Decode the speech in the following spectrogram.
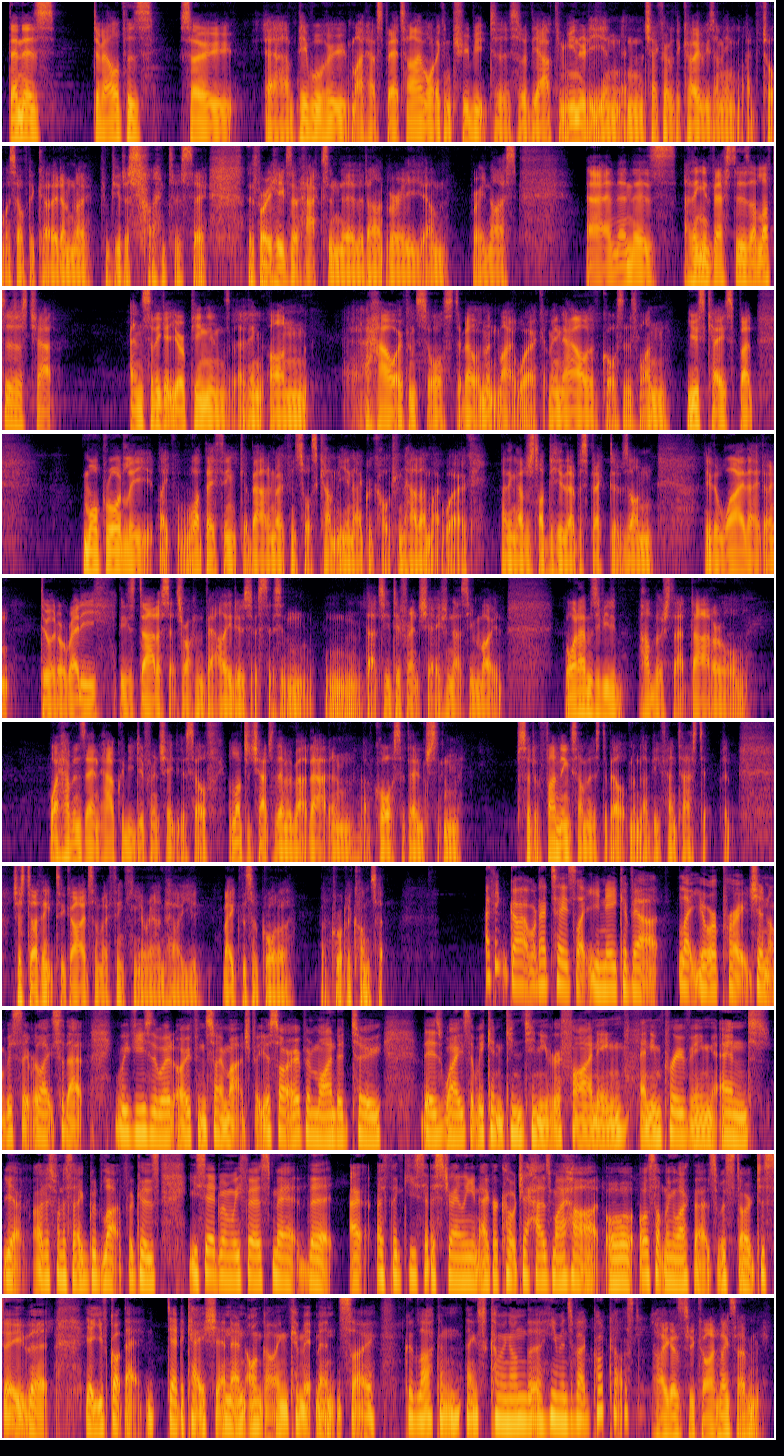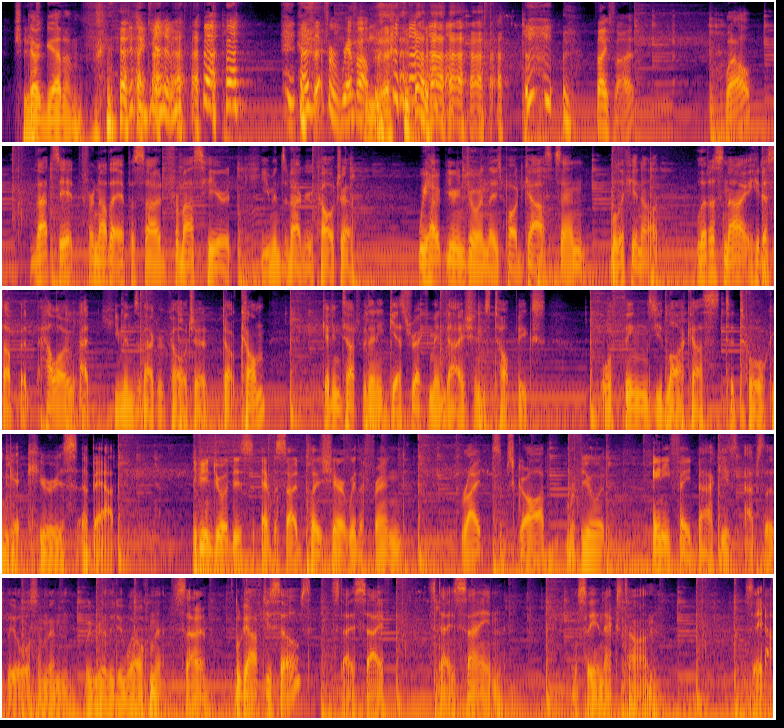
Then there's developers. So um, people who might have spare time or to contribute to sort of the R community and, and check over the code. Because I mean, I taught myself to code. I'm no computer scientist, so there's probably heaps of hacks in there that aren't very um, very nice. Uh, and then there's I think investors. I'd love to just chat and sort of get your opinions. I think on how open source development might work. I mean, now of course is one use case, but more broadly, like what they think about an open source company in agriculture and how that might work. I think I'd just love to hear their perspectives on either why they don't do it already, because data sets are often valued as just this, and that's your differentiation, that's your moat. But what happens if you publish that data, or what happens then? How could you differentiate yourself? I'd love to chat to them about that. And of course, if they're interested in sort of funding some of this development, that'd be fantastic. But just I think to guide some of thinking around how you'd make this a broader, a broader concept. I think, Guy, what I'd say is like unique about like your approach, and obviously it relates to that. We've used the word open so much, but you're so open minded too. There's ways that we can continue refining and improving. And yeah, I just want to say good luck because you said when we first met that I, I think you said Australian agriculture has my heart or, or something like that. So we're stoked to see that, yeah, you've got that dedication and ongoing commitment. So good luck and thanks for coming on the Humans of Ag podcast. I guess you're kind. Thanks for having me. Cheers. Go get them. Go Get him. How's that for rev up? Thanks, mate. Well, that's it for another episode from us here at Humans of Agriculture. We hope you're enjoying these podcasts, and well, if you're not, let us know. Hit us up at hello at humansofagriculture.com. Get in touch with any guest recommendations, topics, or things you'd like us to talk and get curious about. If you enjoyed this episode, please share it with a friend, rate, subscribe, review it. Any feedback is absolutely awesome and we really do welcome it. So look after yourselves, stay safe, stay sane. We'll see you next time. See ya.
